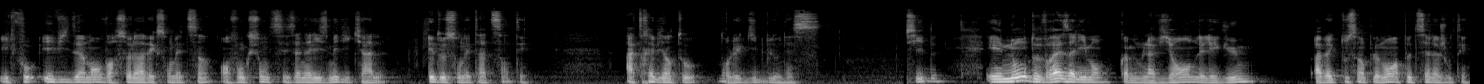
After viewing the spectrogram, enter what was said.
il faut évidemment voir cela avec son médecin en fonction de ses analyses médicales et de son état de santé. A très bientôt dans le guide Blueness et non de vrais aliments, comme la viande, les légumes, avec tout simplement un peu de sel ajouté.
